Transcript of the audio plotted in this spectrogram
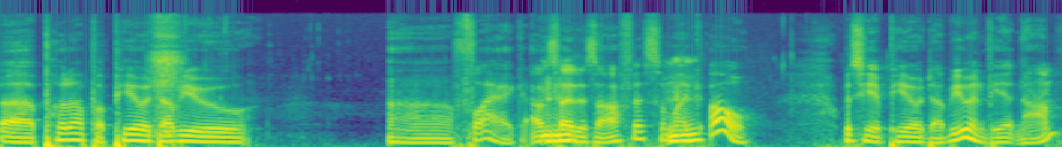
uh, put up a POW uh, flag outside his office. I'm like, oh, was he a POW in Vietnam?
